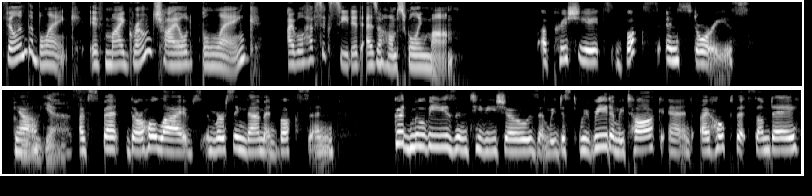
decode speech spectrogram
Fill in the blank. If my grown child blank, I will have succeeded as a homeschooling mom. Appreciates books and stories. Yeah. Oh, yes. I've spent their whole lives immersing them in books and good movies and TV shows and we just we read and we talk and I hope that someday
